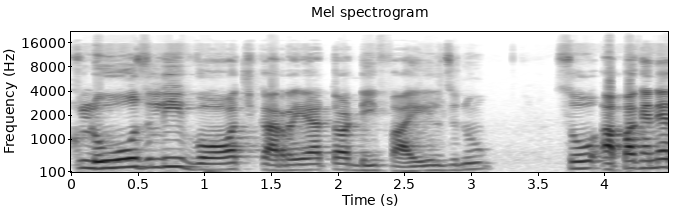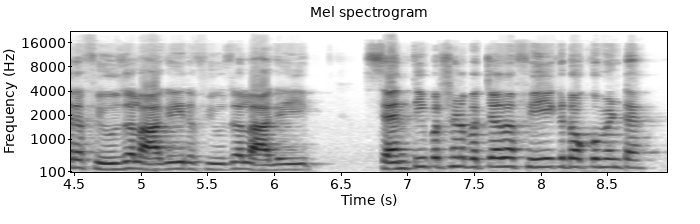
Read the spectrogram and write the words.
ਕਲੋਜ਼ਲੀ ਵਾਚ ਕਰ ਰਿਹਾ ਤੁਹਾਡੀ ਫਾਈਲਸ ਨੂੰ। ਸੋ ਆਪਾਂ ਕਹਿੰਦੇ ਆ ਰਿਫਿਊਜ਼ਲ ਆ ਗਈ ਰਿਫਿਊਜ਼ਲ ਆ ਗਈ। 37% ਬੱਚਾ ਦਾ ਫੇਕ ਡਾਕੂਮੈਂਟ ਹੈ।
